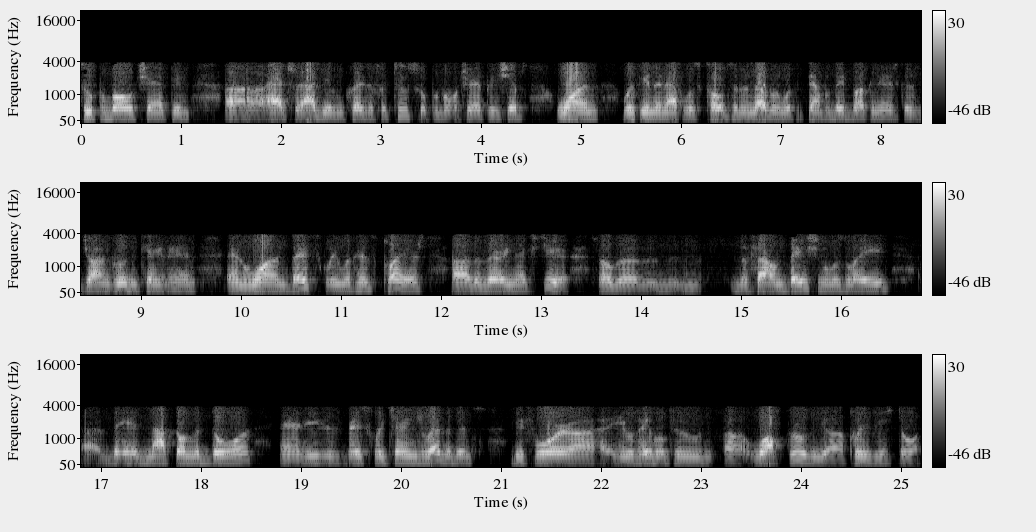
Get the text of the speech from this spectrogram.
Super Bowl champion. Uh, actually, I give him credit for two Super Bowl championships. One with the Indianapolis Colts and another one with the Tampa Bay Buccaneers because Jon Gruden came in and won basically with his players uh, the very next year. So the the foundation was laid. Uh, they had knocked on the door, and he just basically changed residence before uh, he was able to uh, walk through the uh, previous door.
